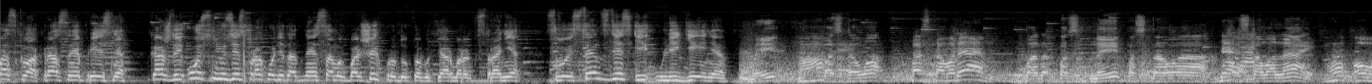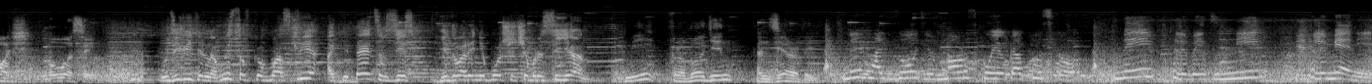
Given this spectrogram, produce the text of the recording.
Москва, Красная Пресня. Каждой осенью здесь проходит одна из самых больших продуктовых ярмарок в стране. Свой стенд здесь и у Легеня. Мы поставляем. Поставляем. Мы поставляем овощи. Овощи. Удивительно, выставка в Москве, а китайцев здесь едва ли не больше, чем россиян. Мы проводим консервы. Мы производим морскую капусту. Мы привезли пельмени.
